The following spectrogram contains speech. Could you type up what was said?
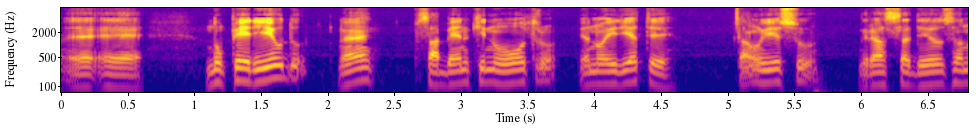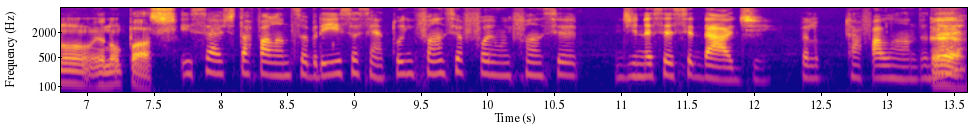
é, é, no período, né? Sabendo que no outro eu não iria ter. Então isso, graças a Deus, eu não, eu não passo. E você está falando sobre isso, assim, a tua infância foi uma infância de necessidade, pelo que tá falando, né? É.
